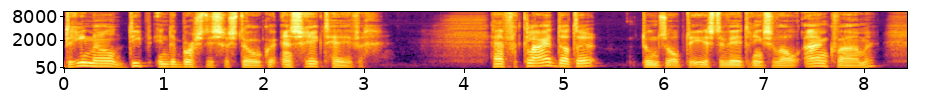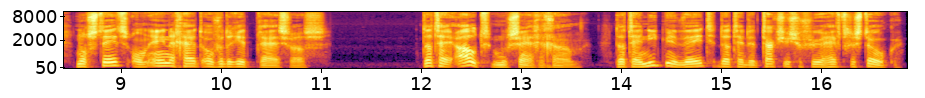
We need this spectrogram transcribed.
driemaal diep in de borst is gestoken en schrikt hevig. Hij verklaart dat er, toen ze op de eerste Weteringswal aankwamen, nog steeds oneenigheid over de ritprijs was. Dat hij oud moest zijn gegaan, dat hij niet meer weet dat hij de taxichauffeur heeft gestoken,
